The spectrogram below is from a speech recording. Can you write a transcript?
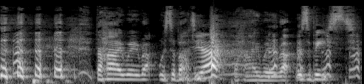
Yeah. the Highway Rat was a baddie. Yeah. The Highway Rat was a beast.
